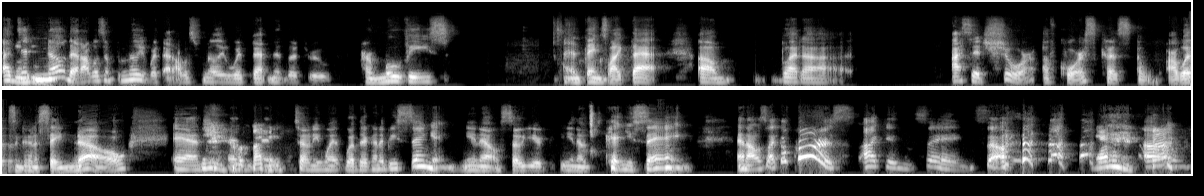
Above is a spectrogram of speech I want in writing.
I didn't mm-hmm. know that. I wasn't familiar with that. I was familiar with Bette Midler through her movies and things like that. Um, but uh, I said, sure, of course, because uh, I wasn't going to say no. And, and, right. and, Toni went, well, they're going to be singing, you know, so you, you know, can you sing? And I was like, of course I can sing. So, um,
